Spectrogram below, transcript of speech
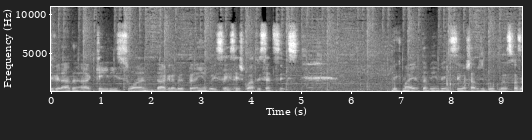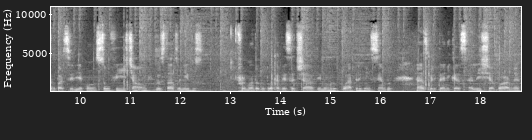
de virada a Katie Swan da Grã-Bretanha 2-6, 6-4 e 7-6. Vic Meyer também venceu a chave de duplas, fazendo parceria com Sophie Chong dos Estados Unidos, formando a dupla cabeça de chave número 4 e vencendo as britânicas Alicia Barnett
